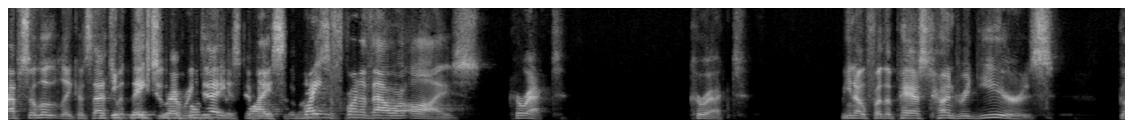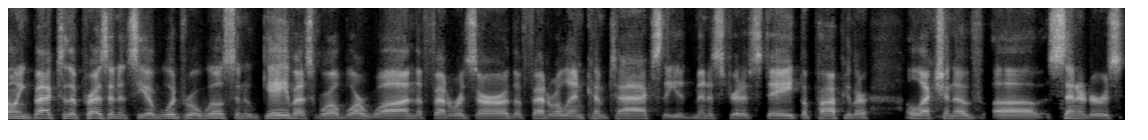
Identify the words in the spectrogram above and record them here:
Absolutely, because that's what they do every day is debase the money right in front of our eyes. Correct. Correct. You know, for the past hundred years, going back to the presidency of Woodrow Wilson, who gave us World War One, the Federal Reserve, the federal income tax, the administrative state, the popular election of uh, senators.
